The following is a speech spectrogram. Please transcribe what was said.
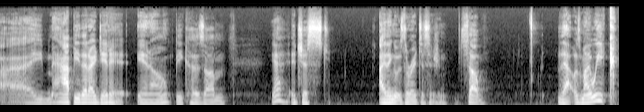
I'm happy that I did it, you know, because, um, yeah, it just, I think it was the right decision. So that was my week.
